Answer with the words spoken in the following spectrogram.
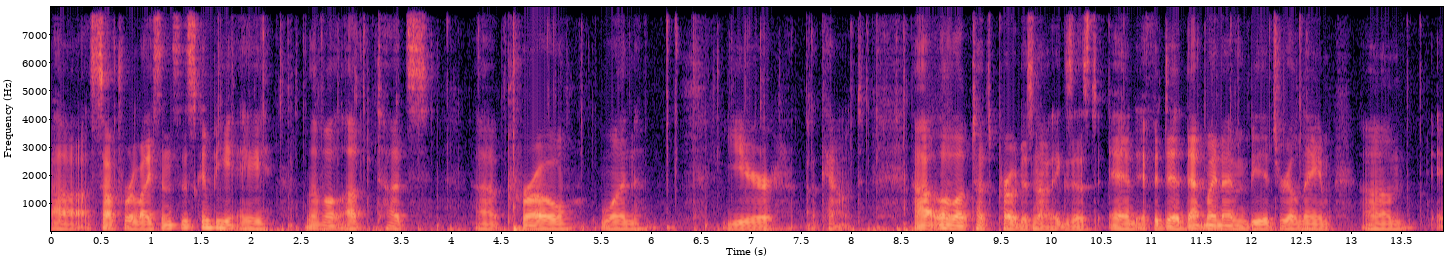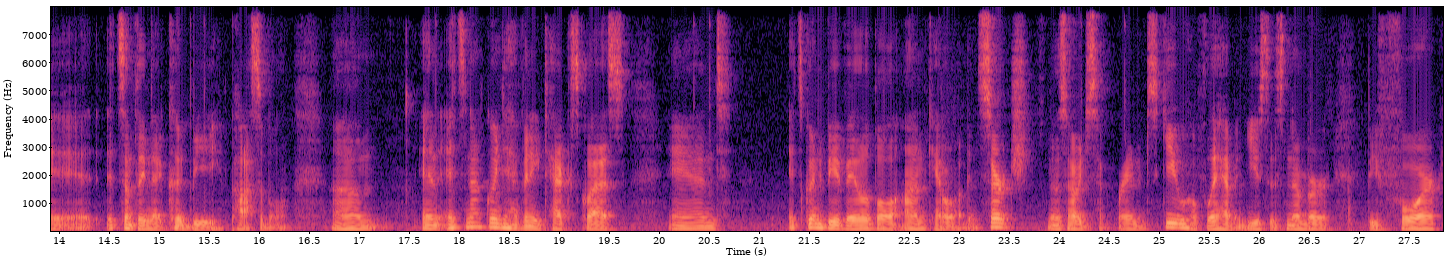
uh, software license, this can be a level up tuts uh, pro one year account. Uh, Level Up Tuts Pro does not exist, and if it did, that might not even be its real name. Um, it, it's something that could be possible. Um, and it's not going to have any tax class, and it's going to be available on catalog and search. Notice how I just have random SKU. Hopefully I haven't used this number before.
